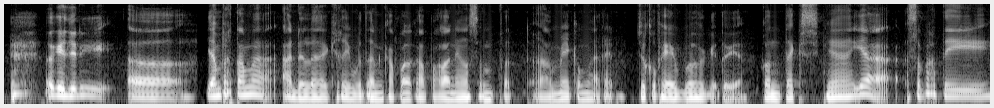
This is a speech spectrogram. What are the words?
Oke jadi eh yang pertama adalah keributan kapal-kapalan yang sempet rame kemarin. Cukup heboh gitu ya. Konteksnya ya seperti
